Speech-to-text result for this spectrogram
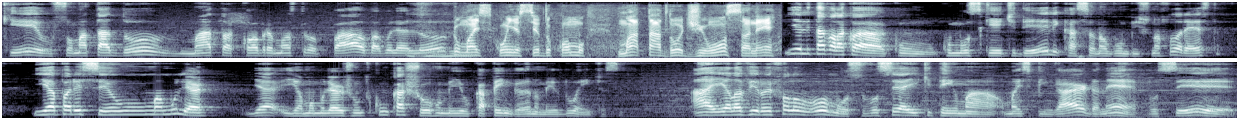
que, eu sou matador, mato a cobra, mostro o pau, o bagulho é louco. mais conhecido como matador de onça, né? E ele tava lá com, a, com, com o mosquete dele, caçando algum bicho na floresta, e apareceu uma mulher. E é, e é uma mulher junto com um cachorro meio capengano, meio doente, assim. Aí ela virou e falou: Ô moço, você aí que tem uma, uma espingarda, né? Você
